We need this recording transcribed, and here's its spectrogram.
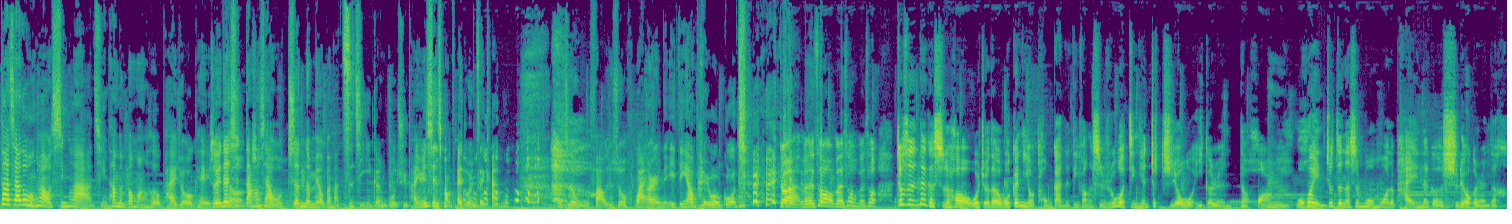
大家都很好心啦，请他们帮忙合拍就 OK。对，但是当下我真的没有办法自己一个人过去拍，因为现场有太多人在看了，我真的无法。我就说欢儿，你一定要陪我过去。对，没错，没错，没错。就是那个时候，我觉得我跟你有同感的地方是，如果今天就只有我一个人的话，嗯我会嗯就真的是默默的拍那个十六个人的合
